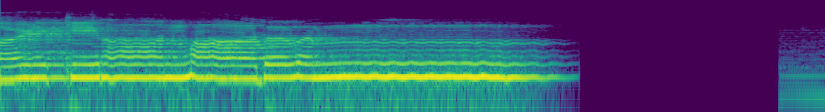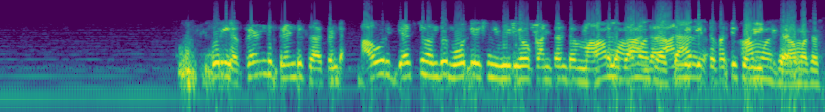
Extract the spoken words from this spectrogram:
அழைக்கிறான் மாதவன். புரியல ஃப்ரெண்டு ஃப்ரெண்டு சார் ஃப்ரெண்ட் அவர் ஜஸ்ட் வந்து மோட்டிவேஷன் வீடியோ கண்டென்ட் ஆன்மீகத்தை பத்தி சொல்லிட்டு சார் ஆமா சார்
